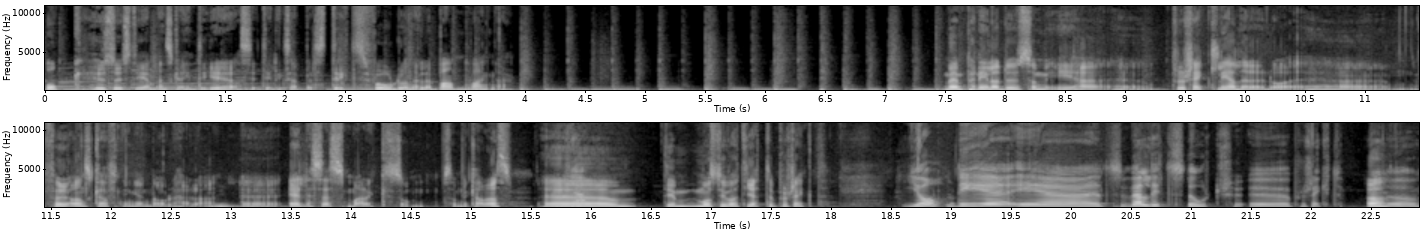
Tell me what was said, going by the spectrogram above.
och hur systemen ska integreras i till exempel stridsfordon eller bandvagnar. Men Pernilla, du som är eh, projektledare då, eh, för anskaffningen av det här eh, LSS-mark som, som det kallas. Ja. Det måste ju vara ett jätteprojekt. Ja, det är ett väldigt stort projekt. Ja.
